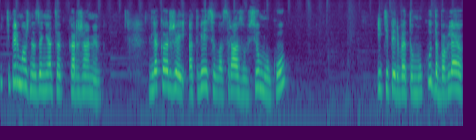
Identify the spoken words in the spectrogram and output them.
И теперь можно заняться коржами. Для коржей отвесила сразу всю муку и теперь в эту муку добавляю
